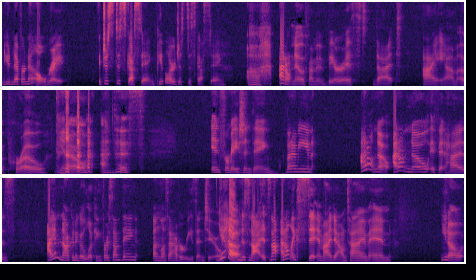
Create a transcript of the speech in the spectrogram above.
you'd never know. Right. It's just disgusting. People are just disgusting. Uh, I don't know if I'm embarrassed that I am a pro, you know, at this information thing. But I mean, I don't know. I don't know if it has. I am not going to go looking for something unless I have a reason to. Yeah. I'm just not. It's not. I don't like sit in my downtime and, you know,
